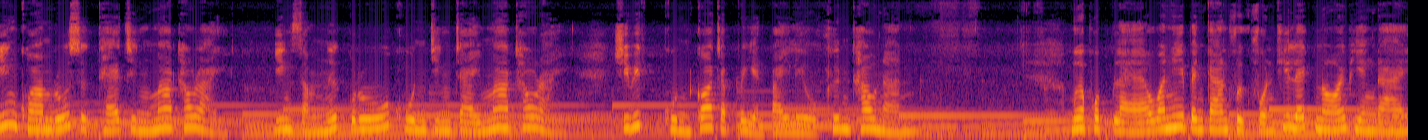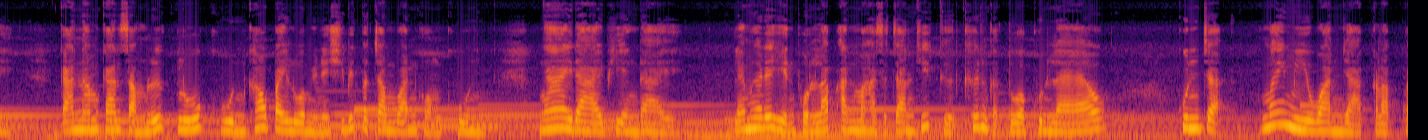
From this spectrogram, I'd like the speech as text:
ยิ่งความรู้สึกแท้จริงมากเท่าไหร่ ยิ่งสำนึกรู้คุณจริงใจมากเท่าไหร่ ชีวิตคุณก็จะเปลี่ยนไปเร็วขึ้นเท่านั้น เมื่อพบแล้วว่านี่เป็นการฝึกฝนที่เล็กน้อยเพียงใด การนำการสำลึกรู้คุณเข้าไปรวมอยู่ในชีวิตประจำวันของคุณ ง่ายดายเพียงใด และเมื่อได้เห็นผลลัพธ์อันมหัศจรรย์ที่เกิดขึ้นกับตัวคุณแล้ว คุณจะไม่มีวันอยากกลับไป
